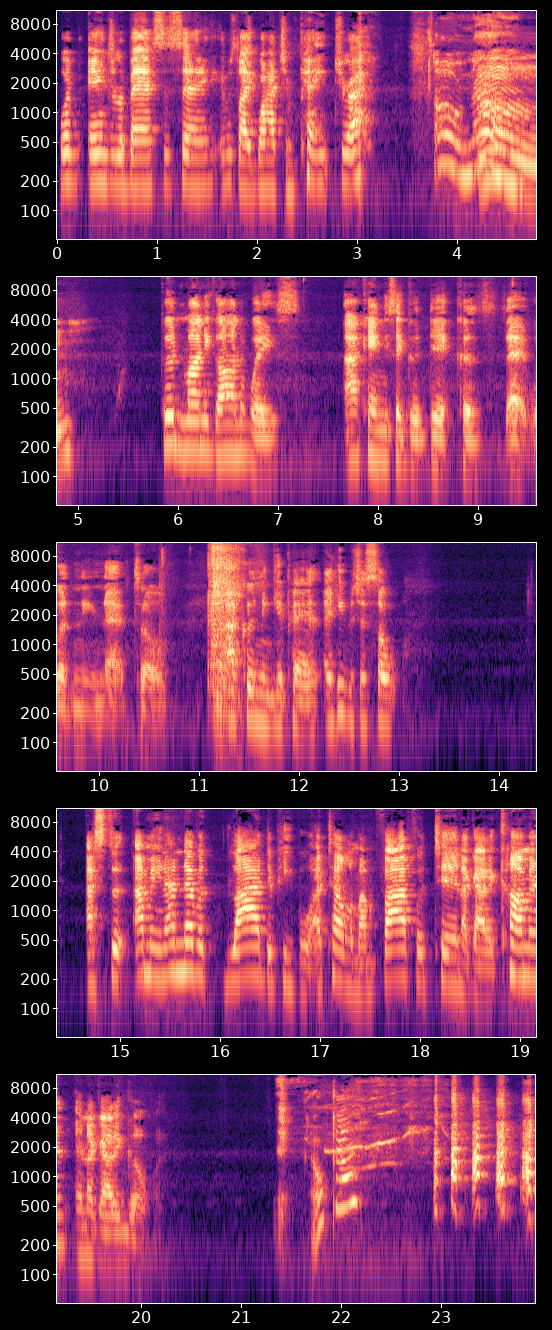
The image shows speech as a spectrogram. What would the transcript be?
what Angela Bassett say. It was like watching paint dry. Oh no. Mm. Good money gone to waste. I can't even say good dick because that wasn't even that. So I couldn't even get past. And he was just so. I stood. I mean, I never lied to people. I tell them I'm five foot ten. I got it coming and I got it going. Okay.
